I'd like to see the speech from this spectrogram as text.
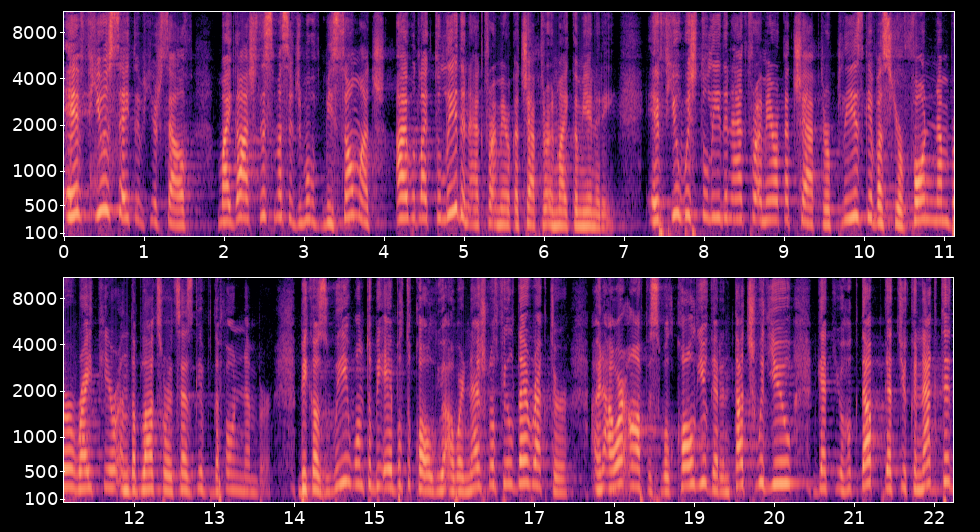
If you say to yourself, my gosh, this message moved me so much, I would like to lead an Act for America chapter in my community. If you wish to lead an Act for America chapter, please give us your phone number right here on the blocks where it says give the phone number. Because we want to be able to call you. Our national field director and our office will call you, get in touch with you, get you hooked up, get you connected,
